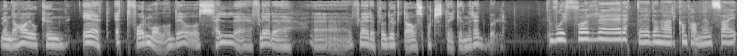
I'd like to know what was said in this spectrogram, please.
men det har jo kun ett et formål, og det er å selge flere, eh, flere produkter av sportsdrikken Red Bull. Hvorfor eh, retter denne kampanjen seg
